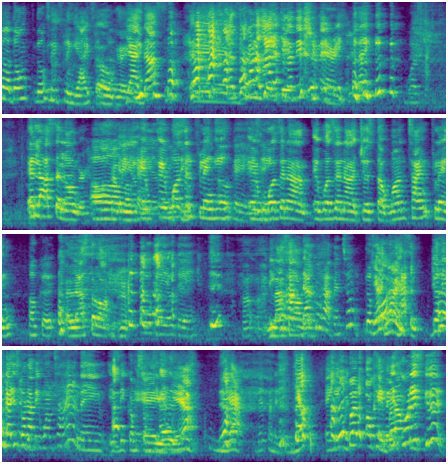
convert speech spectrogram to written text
no, don't don't say flingy. I said that. Okay. Yeah, that's. Eh, that's We're gonna pretty add it to the dictionary. Like, what's It lasted longer. Oh, okay, It- okay, it, it wasn't flingy. Okay, It wasn't a. It wasn't a just a one-time fling. Okay. It lasted longer. okay, okay. Uh, could lasted that could happen too. The Yeah, no, it happened. You think that it's gonna be one time, then it becomes Uh, something. yeah. Yeah. Yeah. Definitely. Yeah. And But okay, but it's I'm- good, it's good.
